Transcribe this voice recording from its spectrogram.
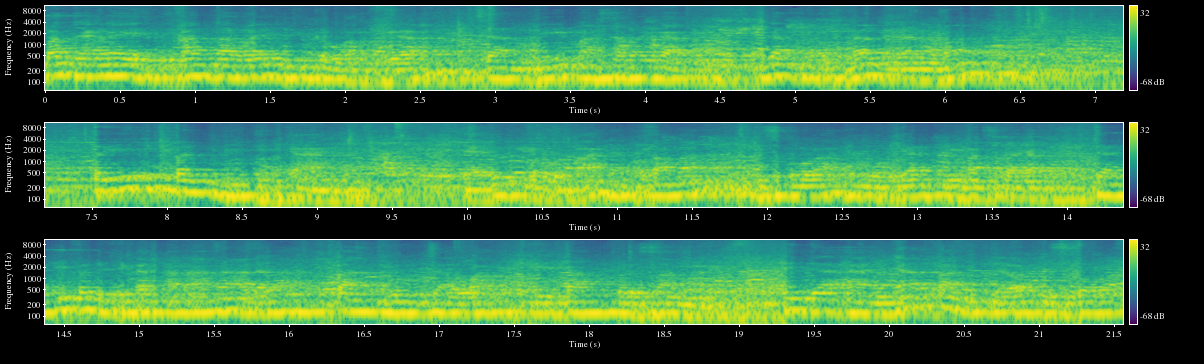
tempat yang lain antara lain di keluarga dan di masyarakat. Yang terkenal dengan nama tri pendidikan. Yaitu di rumah yang pertama di sekolah kemudian di masyarakat. Jadi pendidikan anak-anak adalah tanggung jawab kita bersama. Tidak hanya tanggung jawab di sekolah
